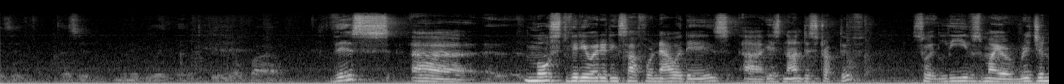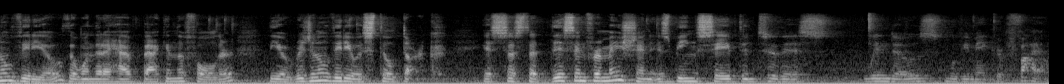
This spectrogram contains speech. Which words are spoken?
is it does it manipulate the video file? This, uh, most video editing software nowadays uh, is non-destructive. So it leaves my original video, the one that I have back in the folder. The original video is still dark. It's just that this information is being saved into this Windows Movie Maker file.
